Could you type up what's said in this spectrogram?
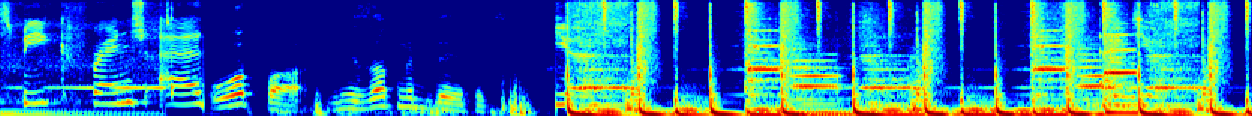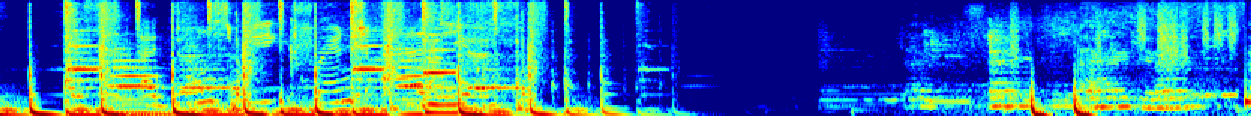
speak French adieu. Опа, внезапный дефикс. Adieu.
